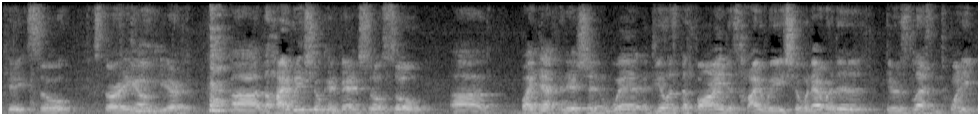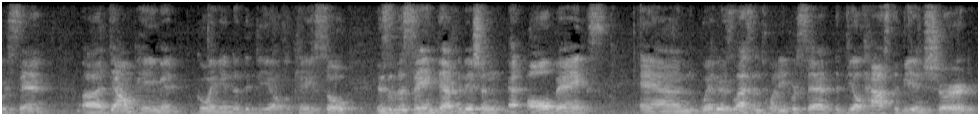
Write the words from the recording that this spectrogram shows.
Okay, so starting out here, uh, the high ratio conventional, so uh, by definition, when a deal is defined as high ratio, whenever there, there's less than 20% uh, down payment going into the deal, okay? So this is the same definition at all banks, and when there's less than 20%, the deal has to be insured.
